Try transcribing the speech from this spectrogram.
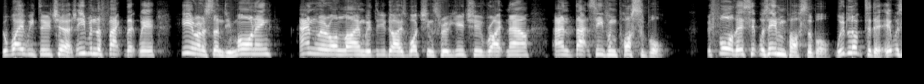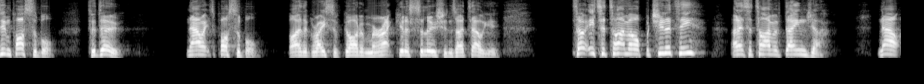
the way we do church, even the fact that we're here on a Sunday morning, and we're online with you guys watching through YouTube right now, and that's even possible. Before this, it was impossible. We'd looked at it, it was impossible to do. Now it's possible by the grace of God and miraculous solutions, I tell you. So it's a time of opportunity and it's a time of danger. Now,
